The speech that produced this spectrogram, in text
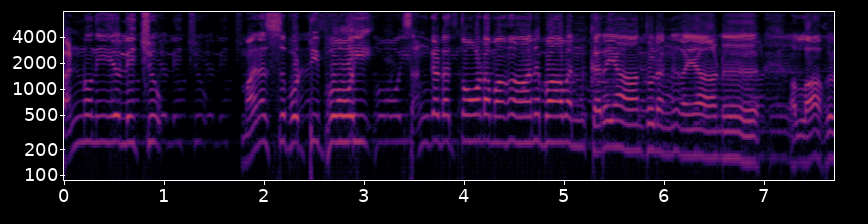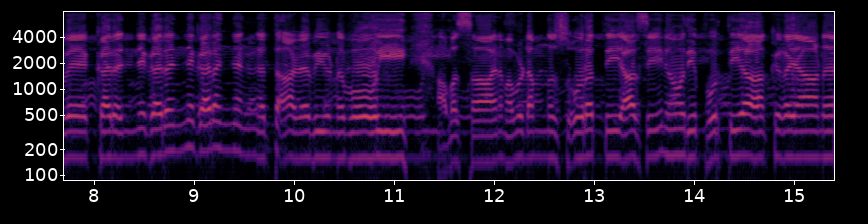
കണ്ണുനീരൊലിച്ചു. മനസ്സ് പൊട്ടിപ്പോയി. സങ്കടത്തോടെ മഹാനുഭാവൻ കരയാൻ തുടങ്ങുകയാണ്. അള്ളാഹുവെ കരഞ്ഞ് കരഞ്ഞ് കരഞ്ഞങ്ങ് താഴെ വീണുപോയി. അവസാനം അവിടന്ന് സൂറത്തി യാസീനോദി പൂർത്തിയാക്കുകയാണ്.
